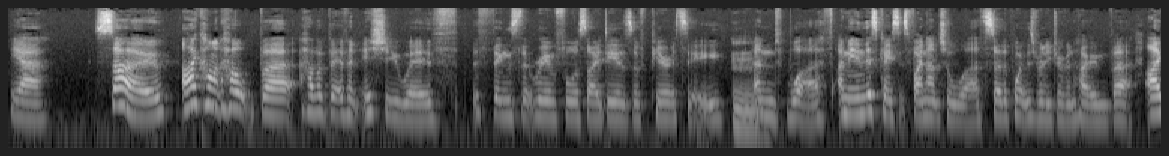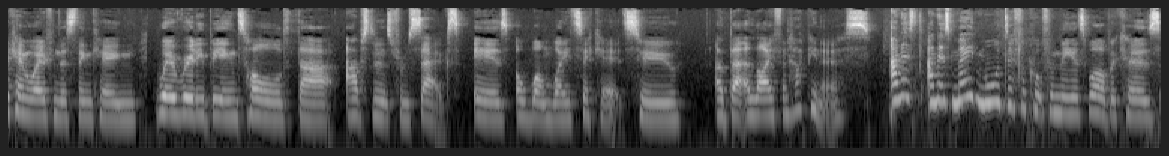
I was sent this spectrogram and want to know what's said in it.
Yeah. So I can't help but have a bit of an issue with things that reinforce ideas of purity mm. and worth. I mean, in this case, it's financial worth, so the point is really driven home. But I came away from this thinking we're really being told that abstinence from sex is a one way ticket to a better life and happiness. And it's and it's made more difficult for me as well because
